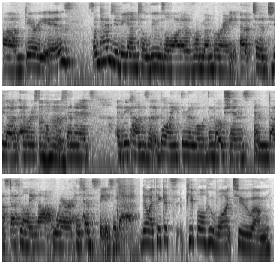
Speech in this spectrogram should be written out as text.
um, gary is sometimes you begin to lose a lot of remembering uh, to, to do that with every single person. And it's it becomes going through the motions and that's definitely not where his headspace is at No, I think it's people who want to um,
